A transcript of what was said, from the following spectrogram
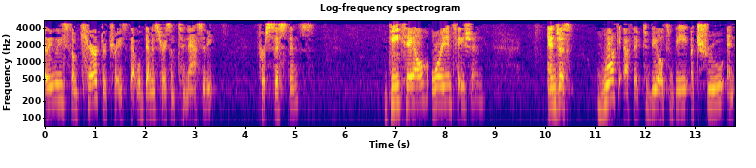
least some character traits that will demonstrate some tenacity, persistence, detail orientation, and just work ethic to be able to be a true and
